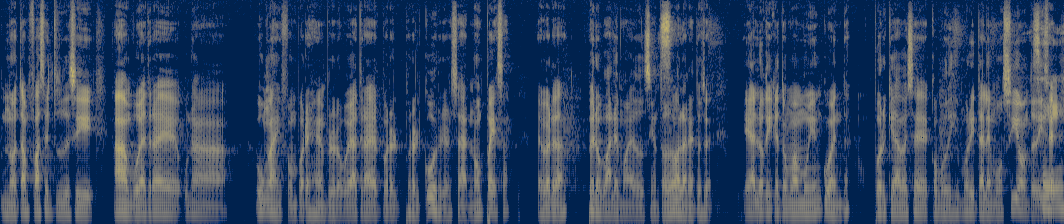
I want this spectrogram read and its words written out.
no es tan fácil tú decir, ah, voy a traer una, un iPhone, por ejemplo, lo voy a traer por el, por el courier. O sea, no pesa, es verdad, pero vale más de 200 dólares. Entonces, es algo que hay que tomar muy en cuenta, porque a veces, como dijimos ahorita, la emoción te dice,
